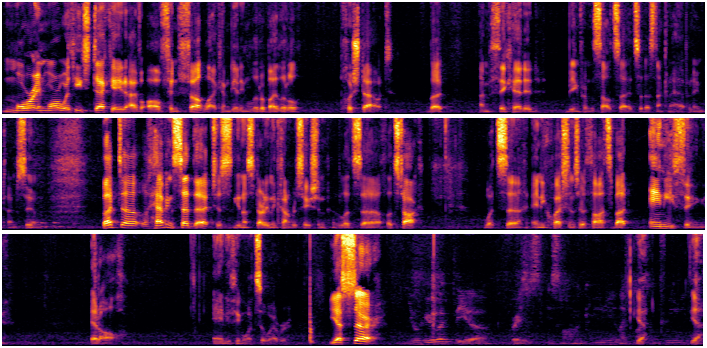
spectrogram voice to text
more and more with each decade, I've often felt like I'm getting little by little pushed out. But I'm thick headed, being from the South Side, so that's not going to happen anytime soon. But uh, having said that, just you know, starting the conversation, let's, uh, let's talk. What's uh, any questions or thoughts about anything at all? anything whatsoever. Yes, sir. You'll hear like the uh, phrases Islamic community and like Muslim yeah. community. Yeah.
